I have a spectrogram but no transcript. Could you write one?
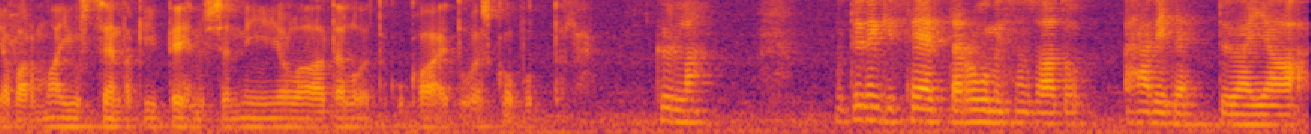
ja varmaan just sen takia tehnyt sen niin, jolla ajatellut, että kukaan ei tule edes koputtelemaan. Kyllä. Mutta jotenkin se, että ruumis on saatu hävitettyä ja,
